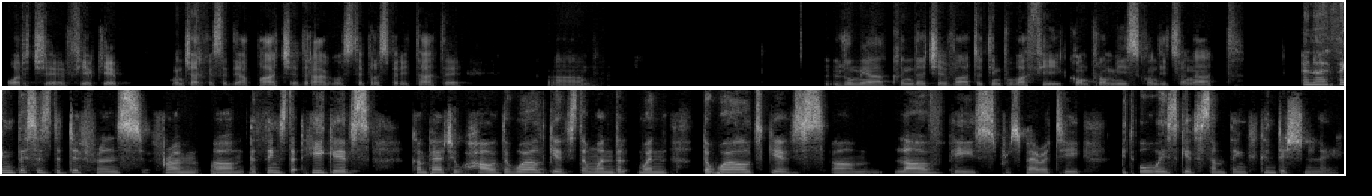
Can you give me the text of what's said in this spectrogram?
orice, fie că încearcă să dea pace, dragoste, prosperitate. Uh, lumea când dă ceva, tot timpul va fi compromis, condiționat, And I think this is the difference from um, the things that He gives compared to how the world gives them. When the when the world gives um, love, peace, prosperity, it always gives something conditionally.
